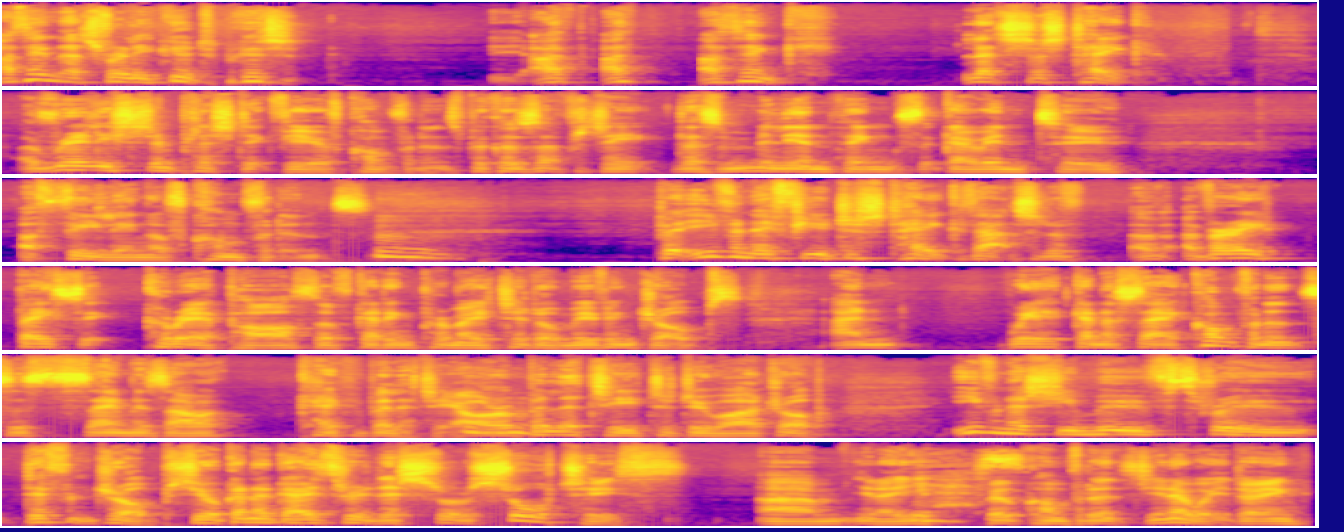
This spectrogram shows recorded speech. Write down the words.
I think that's really good because I, I, I think let's just take a really simplistic view of confidence because obviously there's a million things that go into a feeling of confidence. Hmm. But even if you just take that sort of a, a very basic career path of getting promoted or moving jobs, and we're going to say confidence is the same as our capability, our mm-hmm. ability to do our job. Even as you move through different jobs, you're going to go through this sort of sawtooth. Um, you know, you Yes. build confidence, you know what you're doing,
